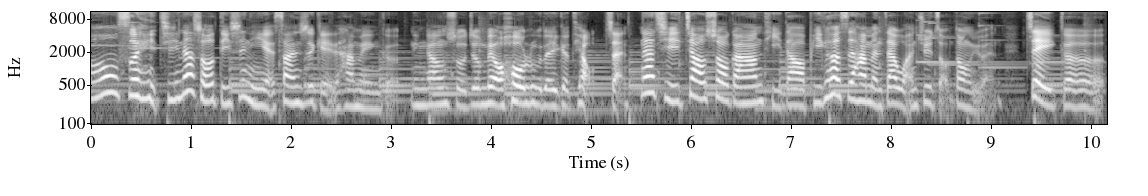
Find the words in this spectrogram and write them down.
哦，所以其实那时候迪士尼也算是给他们一个，您刚刚说就没有后路的一个挑战。那其实教授刚刚提到皮克斯他们在《玩具总动员》这个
